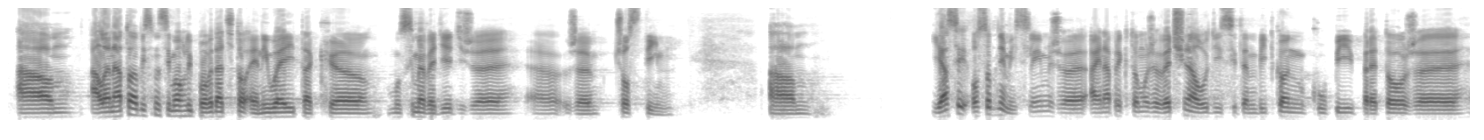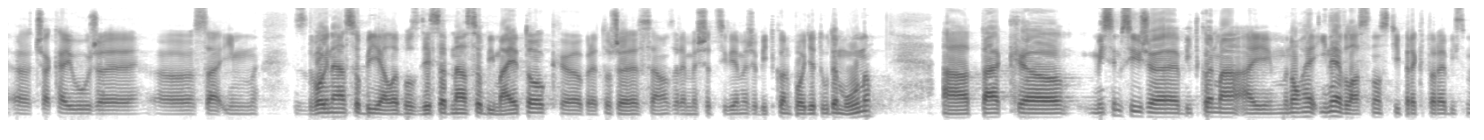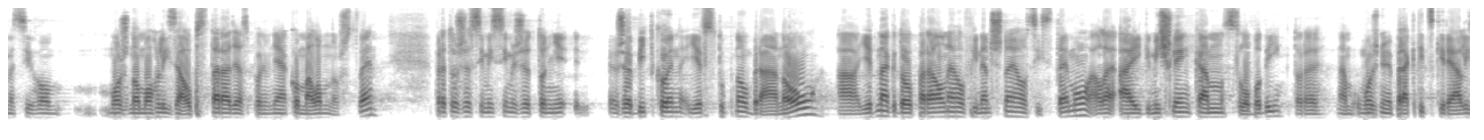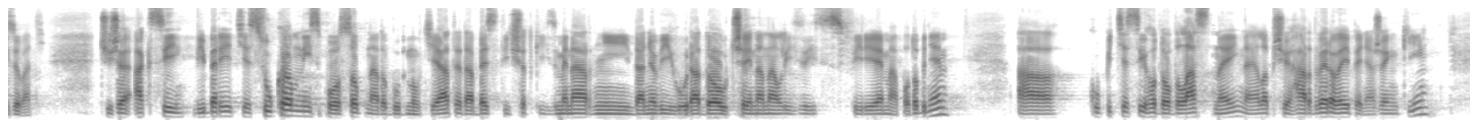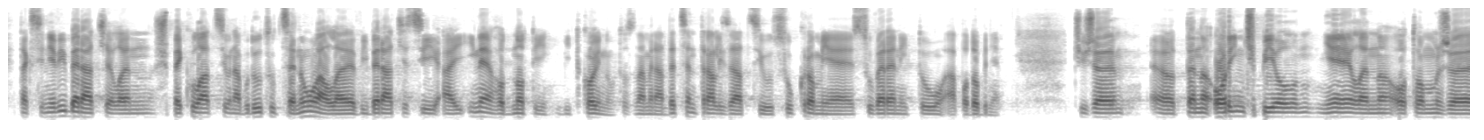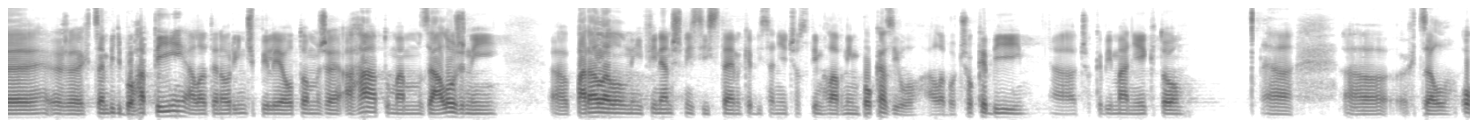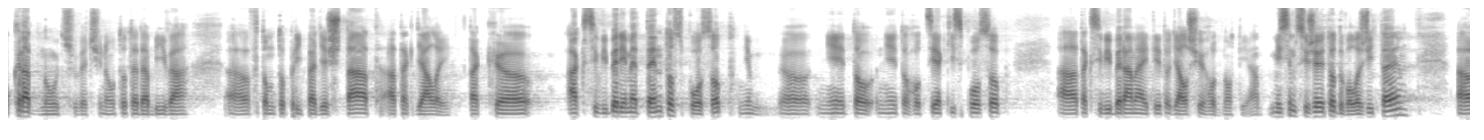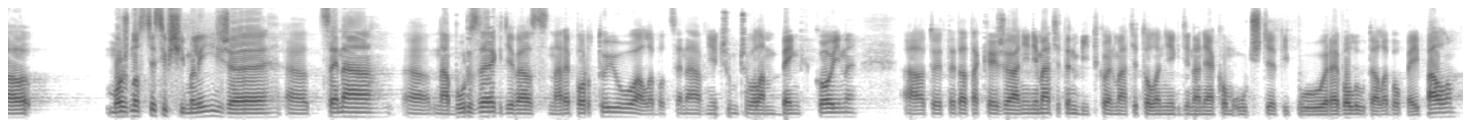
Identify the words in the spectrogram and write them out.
A, ale na to, aby sme si mohli povedať to anyway, tak uh, musíme vedieť, že, uh, že čo s tým. Um, ja si osobne myslím, že aj napriek tomu, že väčšina ľudí si ten Bitcoin kúpi, pretože e, čakajú, že e, sa im zdvojnásobí alebo z desaťnásobí majetok, e, pretože samozrejme všetci vieme, že Bitcoin pôjde to the moon, a tak myslím si, že Bitcoin má aj mnohé iné vlastnosti, pre ktoré by sme si ho možno mohli zaobstarať aspoň v nejakom malom množstve pretože si myslím, že, to nie, že Bitcoin je vstupnou bránou a jednak do paralelného finančného systému, ale aj k myšlienkam slobody, ktoré nám umožňuje prakticky realizovať. Čiže ak si vyberiete súkromný spôsob nadobudnutia, teda bez tých všetkých zmenární, daňových úradov, chain analýzy firiem a podobne, a kúpite si ho do vlastnej, najlepšie hardwareovej peňaženky, tak si nevyberáte len špekuláciu na budúcu cenu, ale vyberáte si aj iné hodnoty Bitcoinu. To znamená decentralizáciu, súkromie, suverenitu a podobne. Čiže e, ten orange pill nie je len o tom, že, že chcem byť bohatý, ale ten orange pill je o tom, že aha, tu mám záložný e, paralelný finančný systém, keby sa niečo s tým hlavným pokazilo. Alebo čo keby, e, čo keby ma niekto chcel okradnúť, väčšinou to teda býva v tomto prípade štát a tak ďalej. Tak ak si vyberieme tento spôsob, nie, nie, je, to, nie je to hociaký spôsob, tak si vyberáme aj tieto ďalšie hodnoty. A myslím si, že je to dôležité. Možno ste si všimli, že cena na burze, kde vás nareportujú, alebo cena v niečom, čo volám bankcoin, a to je teda také, že ani nemáte ten bitcoin, máte to len niekde na nejakom účte typu Revolut alebo PayPal,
